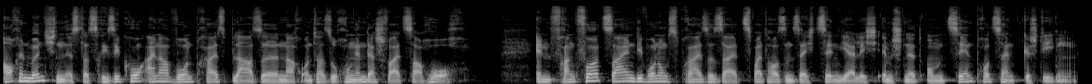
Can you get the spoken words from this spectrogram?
Auch in München ist das Risiko einer Wohnpreisblase nach Untersuchungen der Schweizer hoch. In Frankfurt seien die Wohnungspreise seit 2016 jährlich im Schnitt um 10 Prozent gestiegen.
